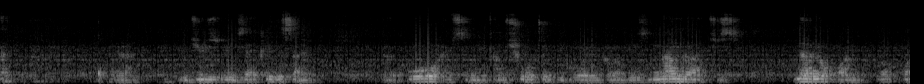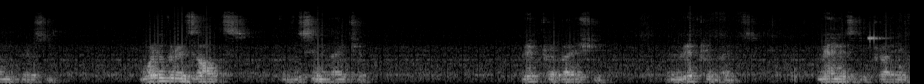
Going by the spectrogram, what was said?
yeah, the Jews were exactly the same. Uh, all have sinned and come short of the glory of God. There's none righteous. No, not one. Not one person. What are the results of the sin nature? Reprobation. And reprobates. Man is depraved.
